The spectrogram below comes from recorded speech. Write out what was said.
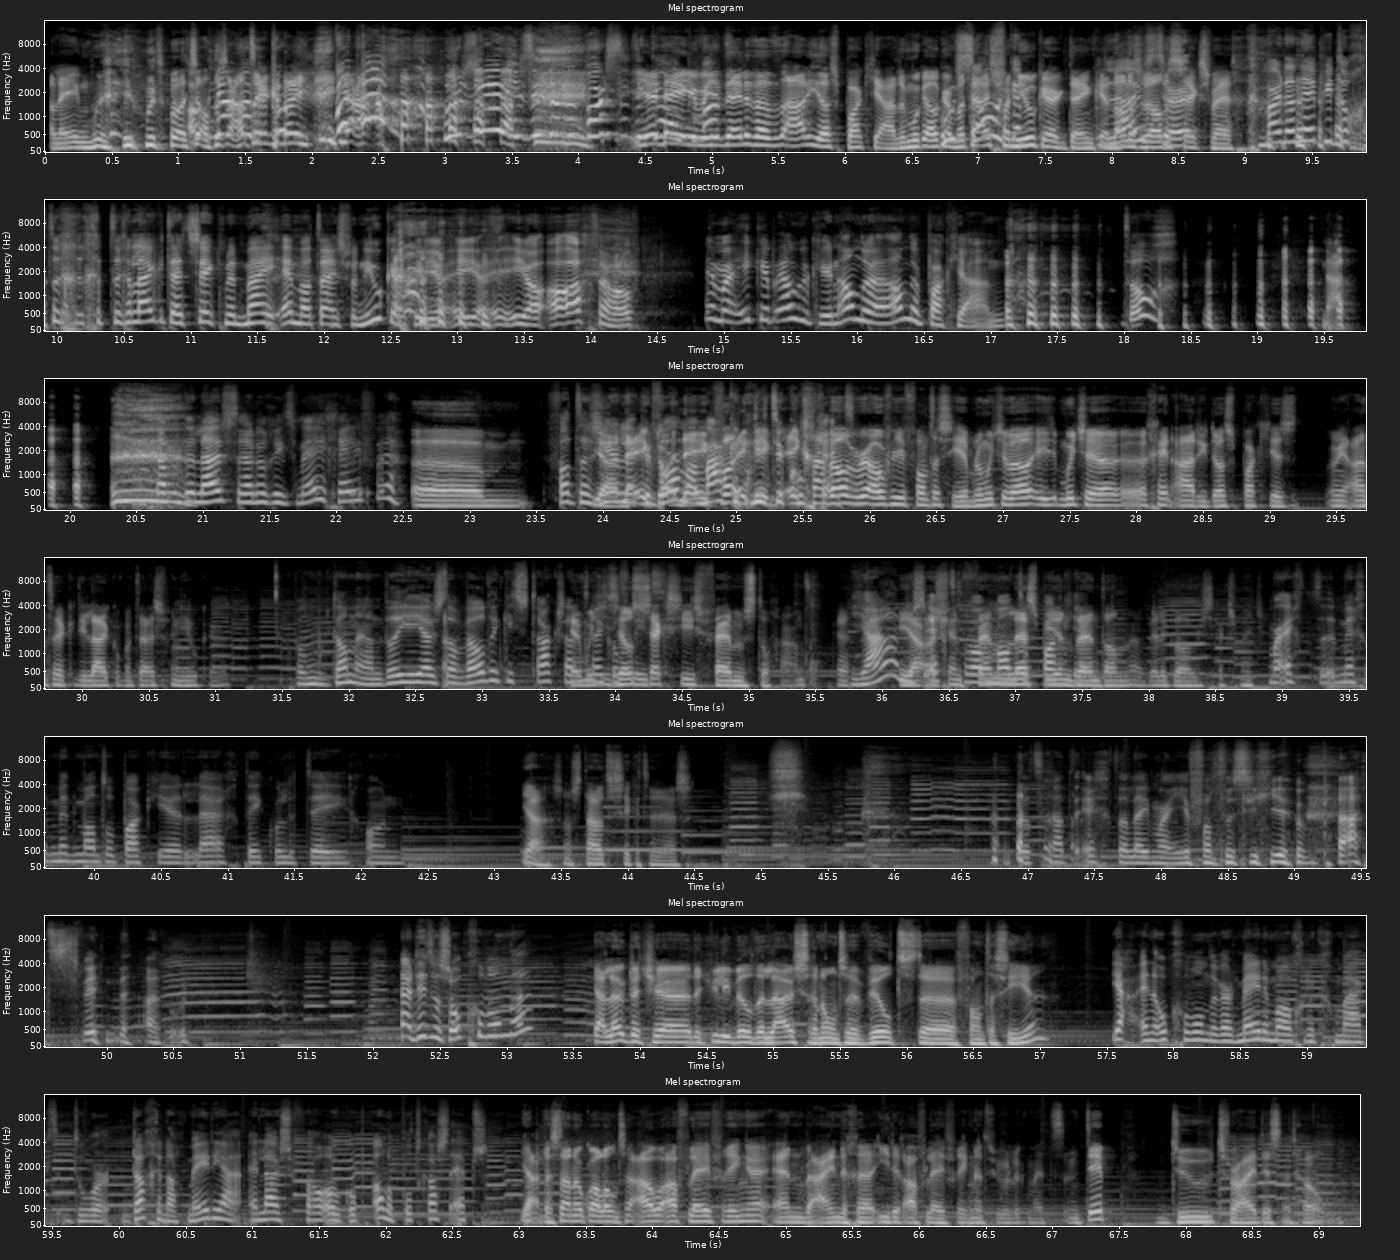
Alleen je moet, je moet wel iets Oh, anders nou, aantrekken dan je... Ja, Hoezo? Je zit aan mijn borsten te ja nee, maar je de hele tijd het Adidas pakje aan. Dan moet ik elke keer? Matthijs van Ik heb- Nieuwkerk denken. En dan is wel de seks weg. Maar dan heb je toch te- tegelijkertijd seks met mij en Matthijs van Nieuwkerk in je, in je, in je achterhoofd. Nee, maar ik heb elke keer een ander, ander pakje aan. toch? Nou, gaan we de luisteraar nog iets meegeven? Ehm, Fantaseer nee, lekker ik door, nee, maar ik maak val- het ik, niet ik, te ik ga wel weer over je fantaseren. Maar dan moet je wel moet je, eh, geen Adidas pakjes meer aantrekken die lijken op Matthijs van Nieuwkerk. Wat moet ik dan aan? Wil je juist dan wel dat ik iets straks Ja, dan moet je aantrek heel sexy's femmes toch aantrekken. Ja, dus ja, echt als je een femme lesbian bent, dan eh, wil ik wel weer seks met je. Maar echt eh, met, met mantelpakje, laag decolleté, gewoon... Ja, zo'n stoute secretaresse. Dat gaat echt alleen maar in je fantasieën plaatsvinden. Nou, dit was opgewonden. Ja, leuk dat, je, dat jullie wilden luisteren naar onze wildste fantasieën. Ja, en opgewonden werd mede mogelijk gemaakt door Dag en Nacht Media. En luister vooral ook op alle podcast-apps. Ja, daar staan ook al onze oude afleveringen. En we eindigen iedere aflevering natuurlijk met een tip. Do try this at home.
